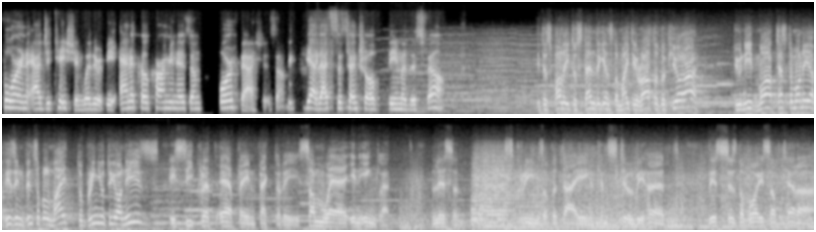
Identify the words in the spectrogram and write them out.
foreign agitation, whether it be anarcho-communism or fascism. Yeah, that's the central theme of this film. It is folly to stand against the mighty wrath of the Fuhrer. Do you need more testimony of his invincible might to bring you to your knees? A secret airplane factory somewhere in England. Listen, the screams of the dying can still be heard. This is the voice of terror.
